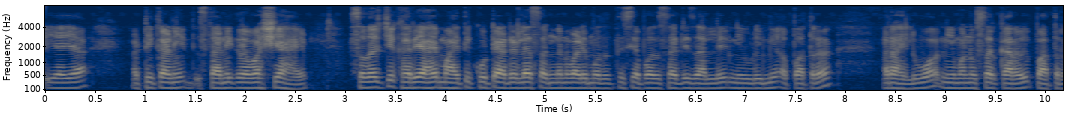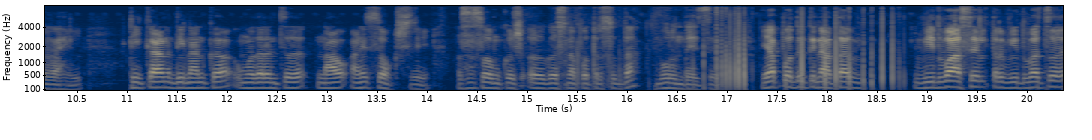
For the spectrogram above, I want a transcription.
या या ठिकाणी स्थानिक रहिवासी आहे. सदरची खरी आहे माहिती खोटी आढळल्यास अंगणवाडी मदतनीस या पदासाठी झालेली निवडी मी अपात्र राहील व नियमानुसार कारवाई पात्र राहील. ठिकाण दिनांक उमेदवारांचं नाव आणि स्वाक्षरी असं स्वयंघोष घोषणापत्रसुद्धा भरून द्यायचं आहे या पद्धतीने आता विधवा असेल तर विधवाचं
